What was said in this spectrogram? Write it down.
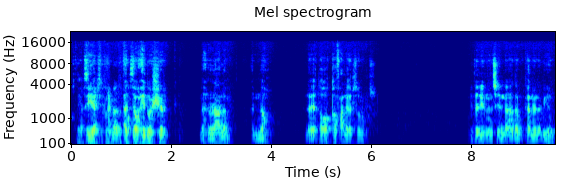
قضية أصلية هي شيخنا عبادة التوحيد والشرك نحن نعلم أنه لا يتوقف على إرسال الرسل. بدليل أن سيدنا آدم كان نبيا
